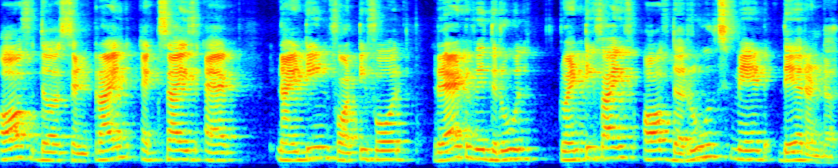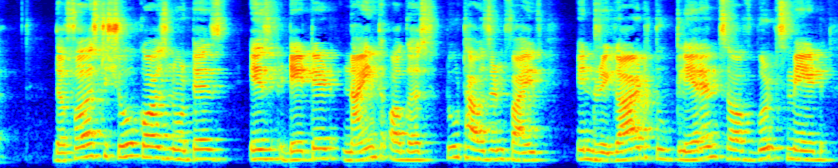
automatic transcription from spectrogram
of the Central Excise Act 1944 read with rule 25 of the rules made thereunder. The first show cause notice is dated 9th August 2005 in regard to clearance of goods made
